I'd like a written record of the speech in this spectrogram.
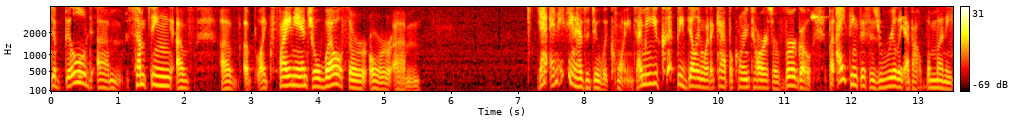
to build um, something of, of, of, like financial wealth or, or um, yeah, anything has to do with coins. I mean, you could be dealing with a Capricorn, Taurus, or Virgo, but I think this is really about the money.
